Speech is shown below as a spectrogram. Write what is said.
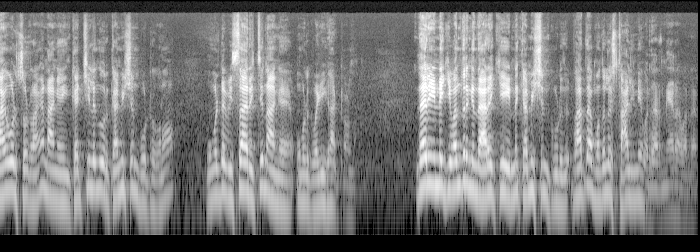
தகவல் சொல்கிறாங்க நாங்கள் எங்கள் கட்சியிலேருந்து ஒரு கமிஷன் போட்டிருக்கிறோம். உங்கள்கிட்ட விசாரித்து நாங்கள் உங்களுக்கு வழிகாட்டுறோம். சரி இன்றைக்கி வந்துருங்க இந்த அறைக்கு இன்னும் கமிஷன் கூடுது. பார்த்தா முதல்ல ஸ்டாலினே வர்றாரு நேராக வர்றார்.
